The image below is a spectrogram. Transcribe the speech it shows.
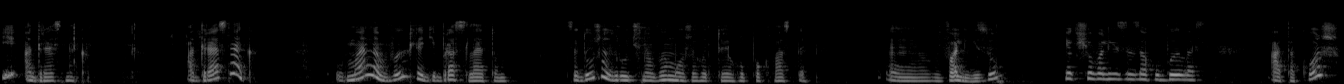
І адресник. Адресник в мене в вигляді браслетом. Це дуже зручно, ви можете його покласти валізу, якщо валіза загубилась, а також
